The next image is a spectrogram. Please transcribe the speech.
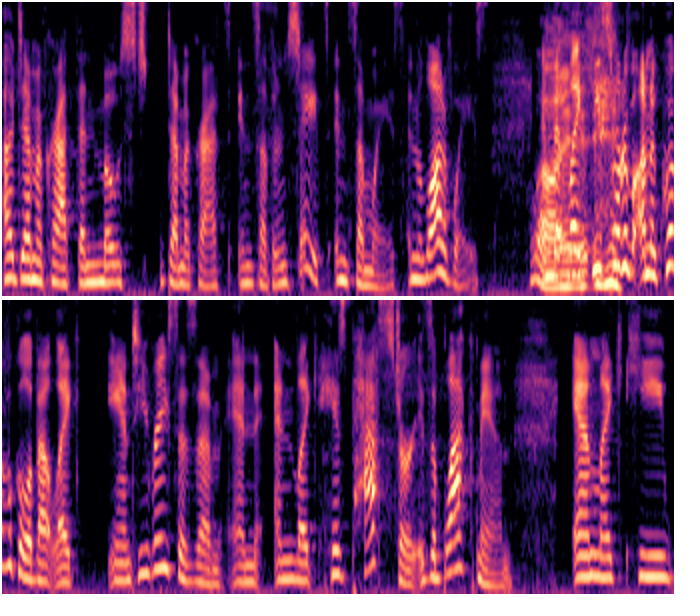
a Democrat than most Democrats in southern states in some ways, in a lot of ways. Well, and that, like, he's sort of unequivocal about, like, anti-racism and and like his pastor is a black man and like he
